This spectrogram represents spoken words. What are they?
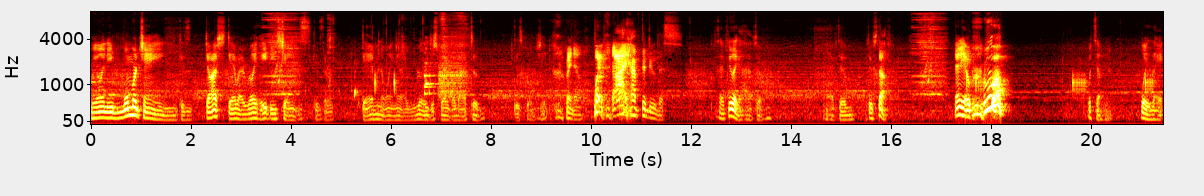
We only need one more chain, because gosh damn, I really hate these chains, because they're damn annoying, and I really just want to go back to Discord and shit right now. But I have to do this, because I feel like I have to. I have to do stuff. Anyhow, whoa! What's out here? Wait, wait.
